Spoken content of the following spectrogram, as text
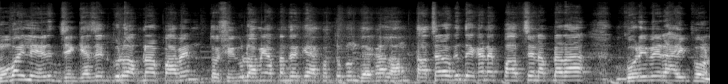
মোবাইলের যে গ্যাজেটগুলো আপনারা পাবেন তো সেগুলো আমি আপনাদেরকে একত্রক্ষণ দেখালাম। তাছাড়াও কিন্তু এখানে পাচ্ছেন আপনারা গরিবের আইফোন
